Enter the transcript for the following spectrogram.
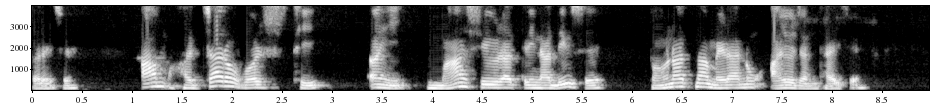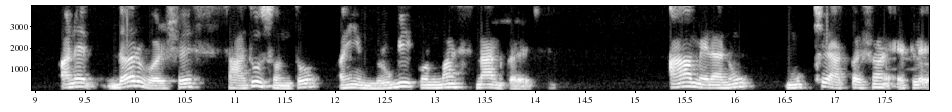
કરે છે. આમ હજારો વર્ષથી અહીં મહાશિવરાત્રિના દિવસે ભવનાથના મેળાનું આયોજન થાય છે. અને દર વર્ષે સાધુ સંતો અહીં મૃગી કુંડમાં સ્નાન કરે છે. આ મેળાનું મુખ્ય આકર્ષણ એટલે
